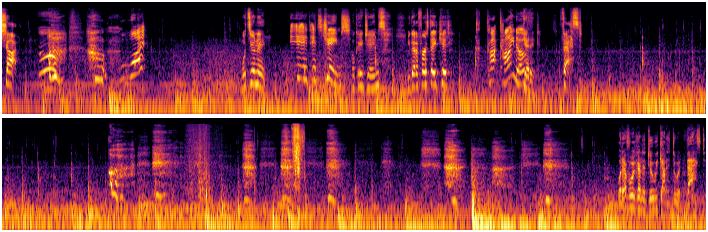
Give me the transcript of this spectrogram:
Shot. what? What's your name? It, it's James. Okay, James. You got a first aid kit? K- kind of. Get it. Fast. Whatever we're gonna do, we gotta do it fast.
